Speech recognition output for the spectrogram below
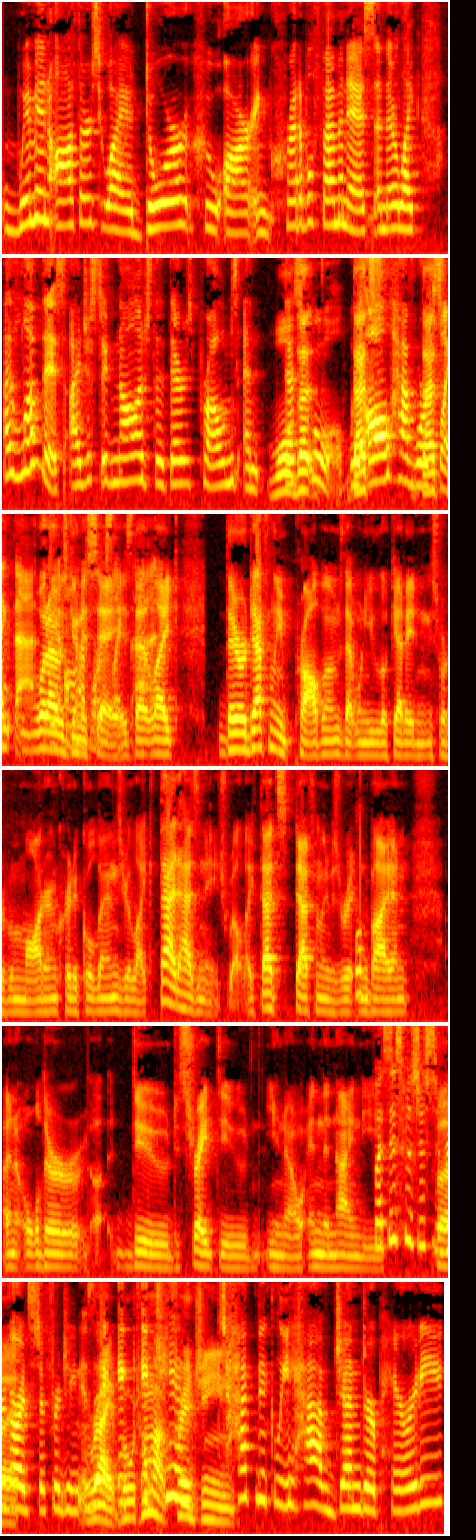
women authors who I adore, who are incredible feminists, and they're like, "I love this. I just acknowledge that there's problems, and Well, that's that- cool. We that's- all have works like that. What I was gonna say like is that. like there are definitely problems that when you look at it in sort of a modern critical lens, you're like that hasn't aged well. Like that's definitely was written by an an older uh, dude, straight dude, you know, in the '90s. But this was just in regards to fridging. Is right, that but it, we're talking it about can fridging- technically have gender parity,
